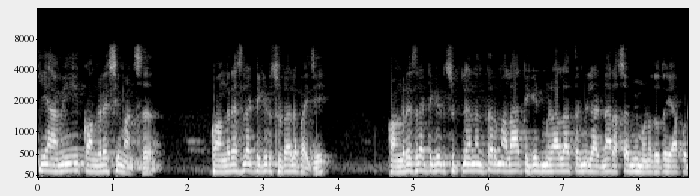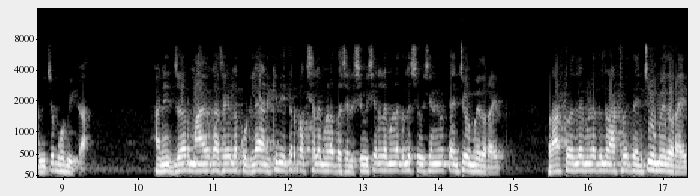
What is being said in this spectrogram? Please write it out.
की आम्ही काँग्रेसची माणसं काँग्रेसला तिकीट सुटायला पाहिजे. काँग्रेसला तिकीट सुटल्यानंतर मला तिकीट मिळाला तर मी लढणार असं मी म्हणत होतो यापूर्वीची भूमिका. आणि जर महाविकास आघाडीला कुठल्या आणखीन इतर पक्षाला मिळत असेल शिवसेनेला मिळत असेल शिवसेनेवर त्यांचे उमेदवार आहेत. राष्ट्रवादीला मिळत असेल राष्ट्रवादी त्यांचे उमेदवार आहेत.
